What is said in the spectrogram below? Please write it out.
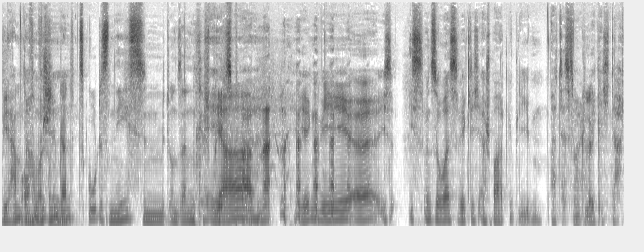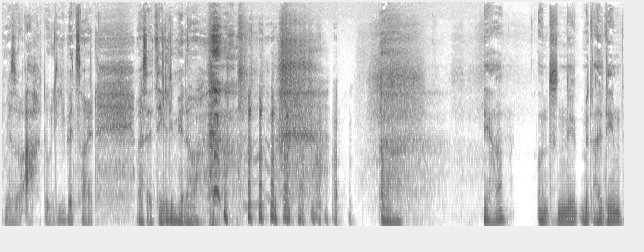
Wir haben Da auch haben wir schon ein ganz gutes Näschen mit unseren Gesprächspartnern. Ja, irgendwie äh, ist, ist uns sowas wirklich erspart geblieben. Ach, das Zum war Glück. wirklich, ich dachte mir so, ach du liebe Zeit, was erzählt die mir da? Ja, und ne- mit all den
